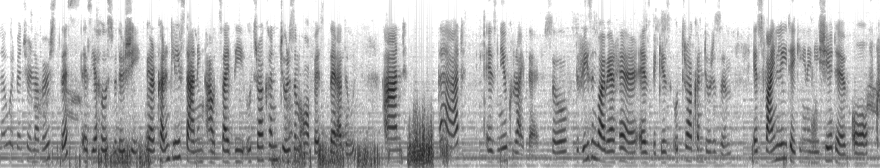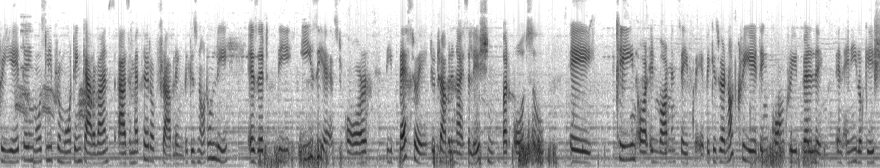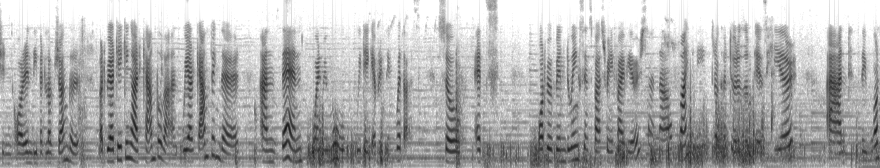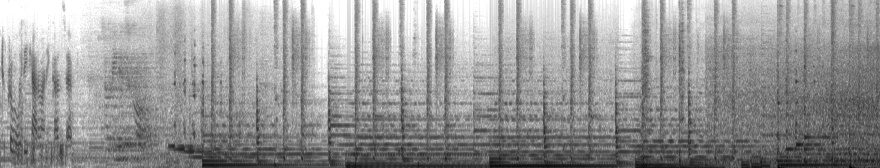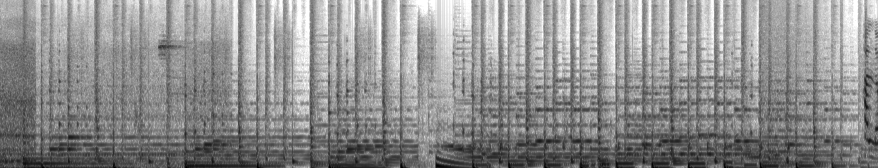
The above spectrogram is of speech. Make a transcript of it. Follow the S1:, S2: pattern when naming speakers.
S1: Hello, adventure lovers. This is your host Vidushi. We are currently standing outside the Uttarakhand Tourism Office, Dehradun, and that is Nuke right there. So, the reason why we are here is because Uttarakhand Tourism is finally taking an initiative of creating, mostly promoting caravans as a method of traveling because not only is it the easiest or the best way to travel in isolation, but also a clean or environment safe way because we are not creating concrete buildings in any location or in the middle of jungle but we are taking our camper van we are camping there and then when we move we take everything with us. So it's what we've been doing since past 25 years and now finally Uttarakhand tourism is here and they want to promote the caravanning concept. So fingers crossed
